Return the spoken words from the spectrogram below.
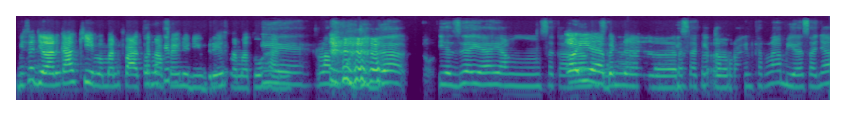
bisa jalan kaki, memanfaatkan apa yang diberi sama Tuhan. Iya, lampu juga ya Zia ya yang sekarang oh, iya, bener. bisa kita kurangin karena biasanya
